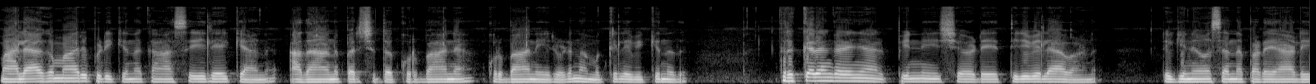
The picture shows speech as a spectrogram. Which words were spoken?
മാലാകമാർ പിടിക്കുന്ന കാസയിലേക്കാണ്. അതാണ് പരിശുദ്ധ കുർബാന കുർബാനയിലൂടെ നമുക്ക് ലഭിക്കുന്നത്. തൃക്കരം കഴിഞ്ഞാൽ പിന്നെ ഈശോയുടെ തിരുവിലാവാണ്. ലുഗിനോസ് എന്ന പടയാളി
